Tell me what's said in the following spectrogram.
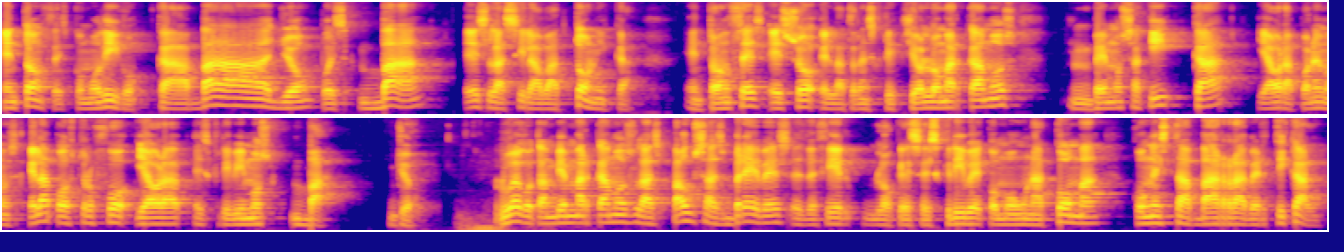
Entonces, como digo, caballo, pues va es la sílaba tónica. Entonces, eso en la transcripción lo marcamos, vemos aquí K y ahora ponemos el apóstrofo y ahora escribimos va, yo. Luego también marcamos las pausas breves, es decir, lo que se escribe como una coma, con esta barra vertical.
